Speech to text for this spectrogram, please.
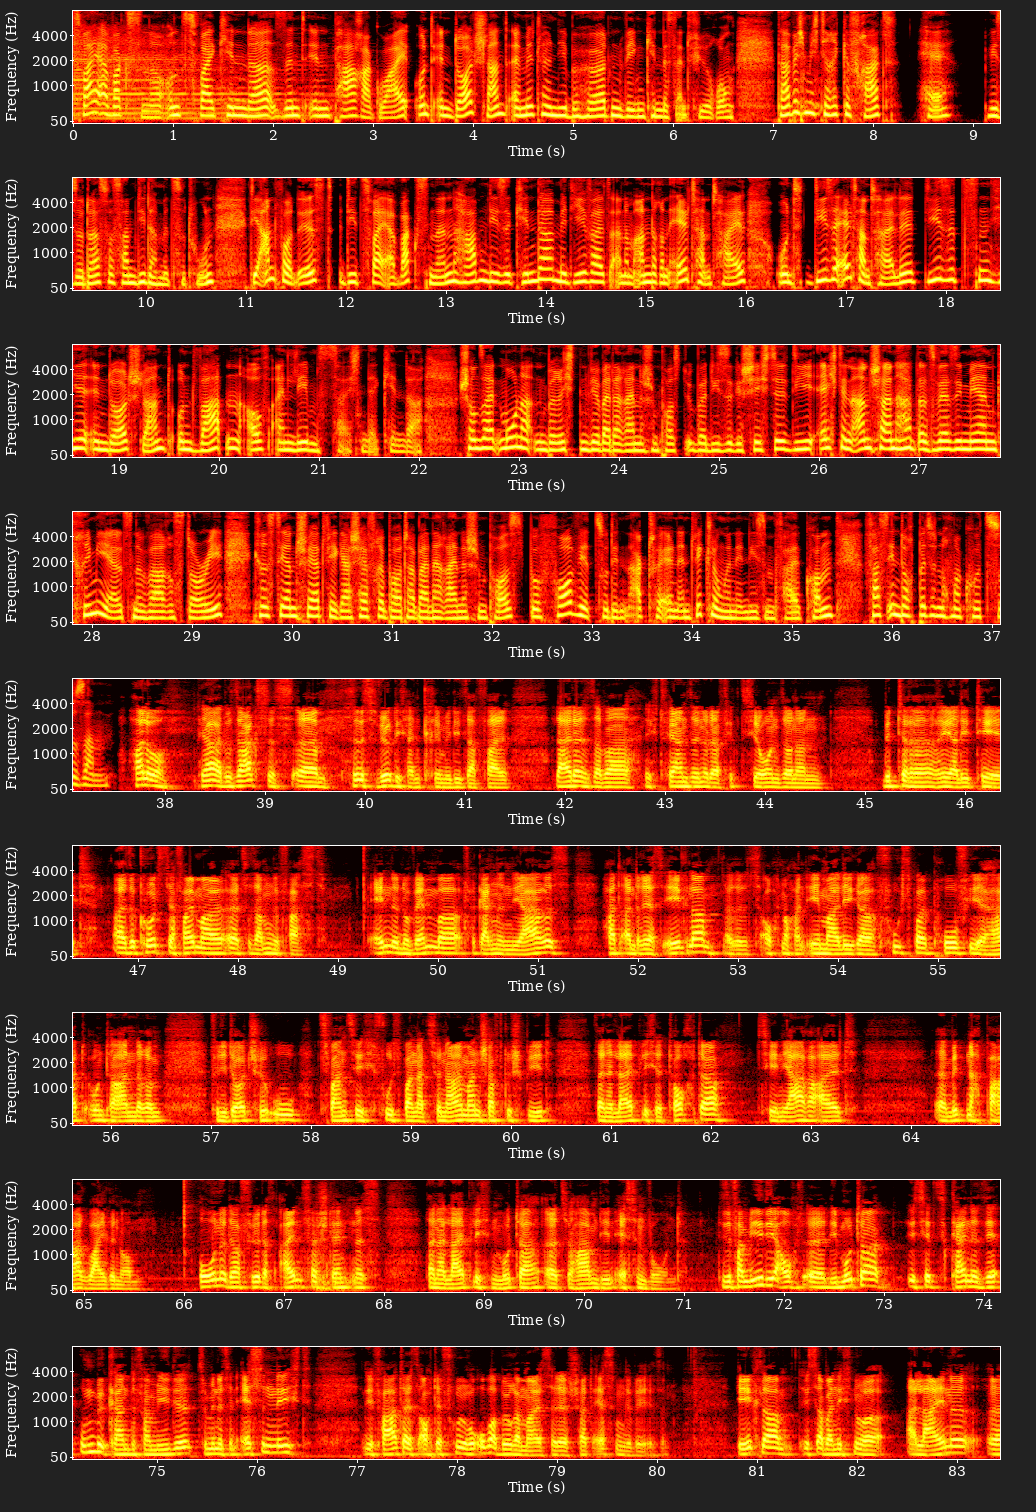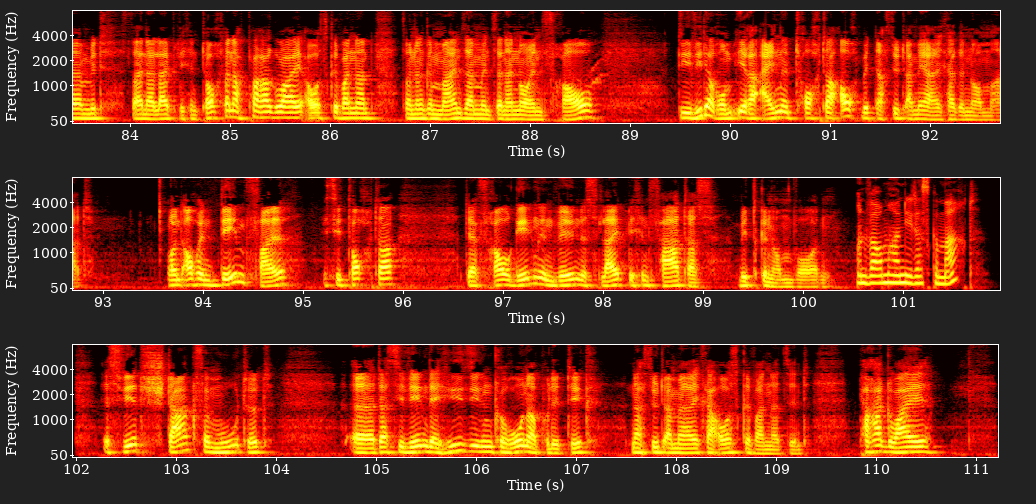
Zwei Erwachsene und zwei Kinder sind in Paraguay und in Deutschland ermitteln die Behörden wegen Kindesentführung. Da habe ich mich direkt gefragt, hä? Wieso das? Was haben die damit zu tun? Die Antwort ist, die zwei Erwachsenen haben diese Kinder mit jeweils einem anderen Elternteil und diese Elternteile, die sitzen hier in Deutschland und warten auf ein Lebenszeichen der Kinder. Schon seit Monaten berichten wir bei der Rheinischen Post über diese Geschichte, die echt den Anschein hat, als wäre sie mehr ein Krimi als eine wahre Story. Christian Schwertfeger, Chefreporter bei der Rheinischen Post. Bevor wir zu den aktuellen Entwicklungen in diesem Fall kommen, fass ihn doch bitte noch mal kurz zusammen. Hallo, ja, du sagst es, äh, es ist wirklich ein Krimi, dieser Fall. Leider ist es aber nicht Fernsehen oder Fiktion, sondern bittere Realität. Also kurz der Fall mal äh, zusammengefasst. Ende November vergangenen Jahres hat Andreas Egler, also das ist auch noch ein ehemaliger Fußballprofi, er hat unter anderem für die deutsche U20 Fußballnationalmannschaft gespielt, seine leibliche Tochter, zehn Jahre alt, äh, mit nach Paraguay genommen, ohne dafür das Einverständnis seiner leiblichen Mutter äh, zu haben, die in Essen wohnt. Diese Familie, auch äh, die Mutter, ist jetzt keine sehr unbekannte Familie, zumindest in Essen nicht. Ihr Vater ist auch der frühere Oberbürgermeister der Stadt Essen gewesen. Ekler ist aber nicht nur alleine äh, mit seiner leiblichen Tochter nach Paraguay ausgewandert, sondern gemeinsam mit seiner neuen Frau, die wiederum ihre eigene Tochter auch mit nach Südamerika genommen hat. Und auch in dem Fall ist die Tochter der Frau gegen den Willen des leiblichen Vaters mitgenommen worden. Und warum haben die das gemacht? Es wird stark vermutet, äh, dass sie wegen der hiesigen Corona-Politik nach Südamerika ausgewandert sind. Paraguay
